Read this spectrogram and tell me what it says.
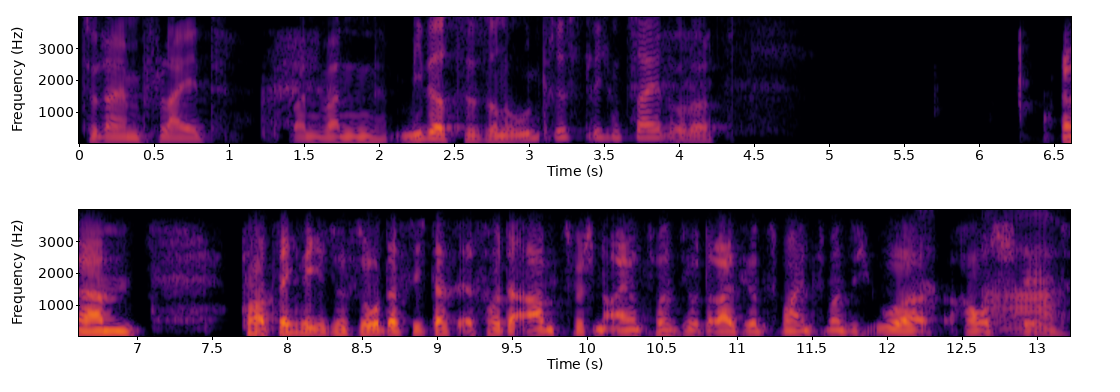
zu deinem Flight? Wann, wann wieder zu so einer unchristlichen Zeit oder? Ähm, tatsächlich ist es so, dass sich das erst heute Abend zwischen 21.30 Uhr und 22 Uhr rausstellt. Ah.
